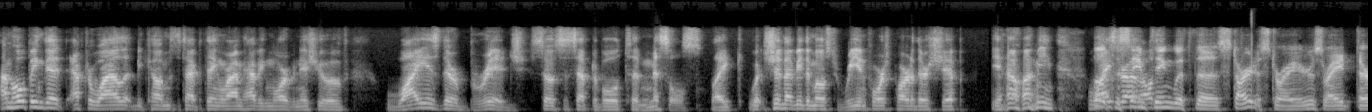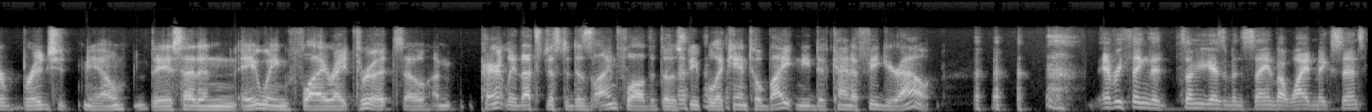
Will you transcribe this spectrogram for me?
I'm hoping that after a while it becomes the type of thing where I'm having more of an issue of why is their bridge so susceptible to missiles? Like, what should that be the most reinforced part of their ship? You know, I mean, well, it's the same all- thing with the star destroyers, right? Their bridge, you know, they just had an A-wing fly right through it. So um, apparently, that's just a design flaw that those people at Canto Bight need to kind of figure out. Everything that some of you guys have been saying about why it makes sense,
